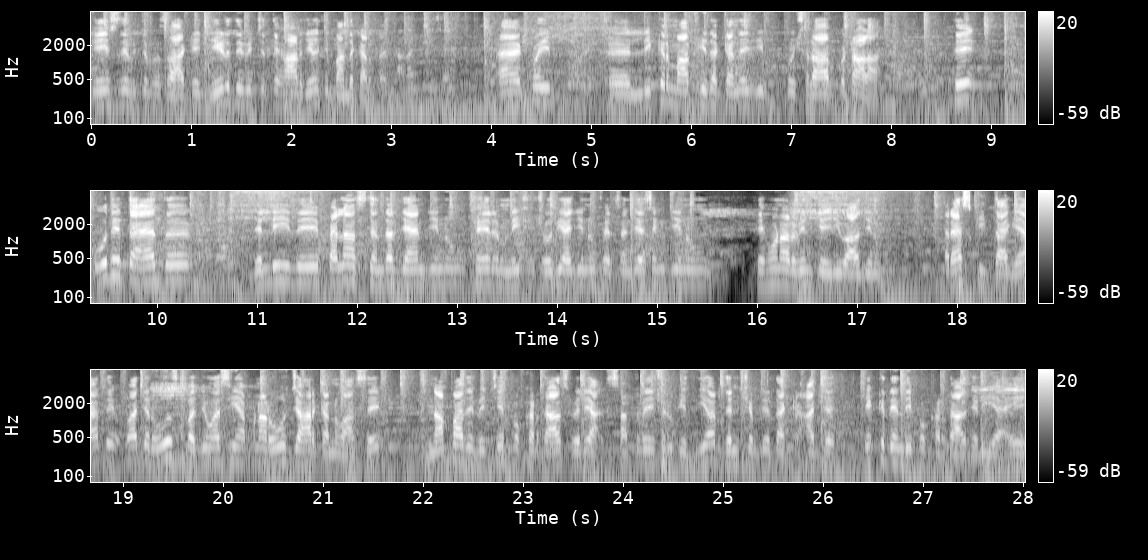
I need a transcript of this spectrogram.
ਕੇਸ ਦੇ ਵਿੱਚ ਫਸਾ ਕੇ ਜੇਲ੍ਹ ਦੇ ਵਿੱਚ ਤਿਹਾੜ ਜੇਲ੍ਹ 'ਚ ਬੰਦ ਕਰਤਾ ਜੀ। ਕੋਈ, ਅਹ ਲਿਕਰ ਮਾਫੀ ਦਾ ਕਹਿੰਦੇ ਜੀ ਕੋਈ ਸ਼ਰਾਬ ਘੁਟਾਲਾ। ਤੇ ਉਹਦੇ ਤਹਿਤ ਦਿੱਲੀ ਦੇ ਪਹਿਲਾਂ ਸਤਿੰਦਰ ਜੈਨ ਜੀ ਨੂੰ, ਫਿਰ ਮਨੀਸ਼ ਸਿਸੋਦੀਆ ਜੀ ਨੂੰ, ਫਿਰ ਸੰਜੇ ਸਿੰਘ ਜੀ ਨੂੰ ਤੇ ਹੁਣ ਅਰਵਿੰਦ ਕੇਜਰੀਵਾਲ ਜੀ ਨੂੰ ਅਰੈਸਟ ਕੀਤਾ ਗਿਆ ਤੇ ਅੱਜ ਰੋਸ ਵਜੋਂ ਅਸੀਂ ਆਪਣਾ ਰੋਸ ਜ਼ਾਹਰ ਕਰਨ ਵਾਸਤੇ ਨਾਭਾ ਦੇ ਵਿੱਚ ਇਹ ਭੁੱਖ ਹੜਤਾਲ ਸਵੇਰੇ 7 ਵਜੇ ਸ਼ੁਰੂ ਕੀਤੀ ਹੈ ਔਰ ਦਿਨ ਛਿਪਦੇ ਤੱਕ ਅੱਜ ਇੱਕ ਦਿਨ ਦੀ ਭੁੱਖ ਹੜਤਾਲ ਜਿਹੜੀ ਆ ਇਹ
